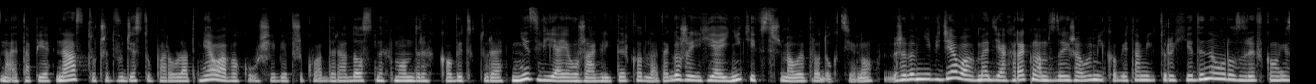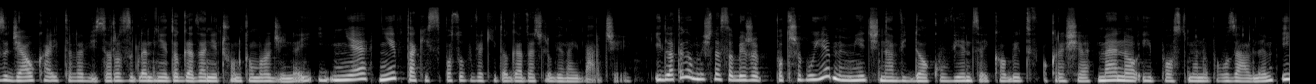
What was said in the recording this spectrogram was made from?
na etapie nastu czy dwudziestu paru lat miała wokół siebie przykłady radosnych, mądrych kobiet, które nie zwijają żagli tylko dlatego, że ich jajniki wstrzymały produkcję. No, żebym nie widziała w mediach reklam z dojrzałymi kobietami, których jedyną rozrywką jest działka i telewizor, względnie dogadzanie członkom rodziny. I nie, nie w taki sposób, w jaki dogadzać lubię najbardziej. I dlatego myślę sobie, że potrzebujemy mieć na widoku więcej kobiet w okresie meno i postmenopauzalnym i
